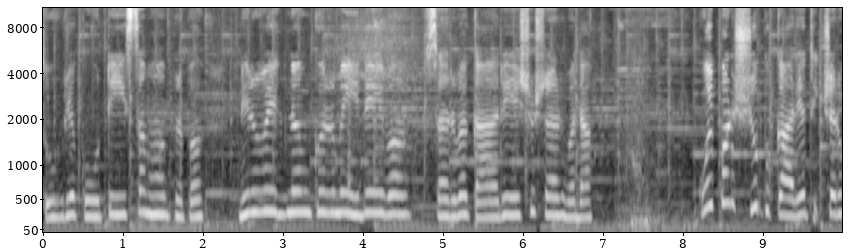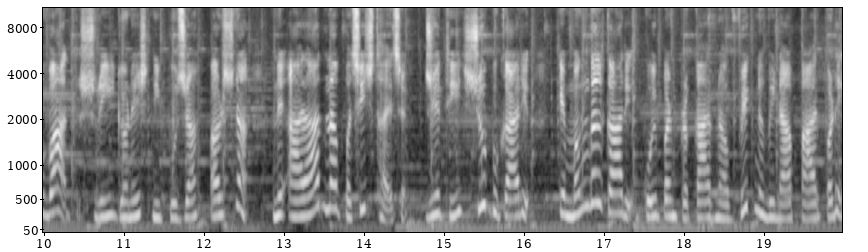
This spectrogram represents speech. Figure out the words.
સૂર્યકોટી સમપ્રભ નિર્વિઘ્ન કુર્મે દેવ, સર્વકાર્યેષુ સર્વદા. કોઈ પણ શુભ કાર્યથી શરૂઆત શ્રી ગણેશની પૂજા, અર્ચના ને આરાધના પછી જ થાય છે. જેથી શુભ કાર્ય કે મંગલ કાર્ય કોઈ પણ પ્રકારના વિઘ્ન વિના પાર પડે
